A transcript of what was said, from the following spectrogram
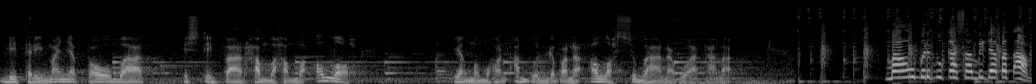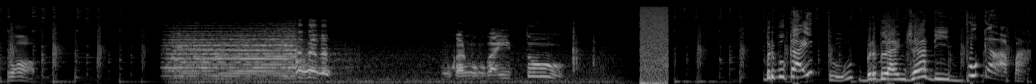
diterimanya taubat istighfar hamba-hamba Allah yang memohon ampun kepada Allah Subhanahu wa taala. Mau berbuka sambil dapat amplop? Bukan buka itu. Berbuka itu berbelanja di Bukalapak.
